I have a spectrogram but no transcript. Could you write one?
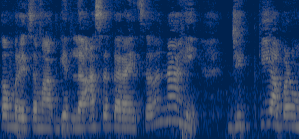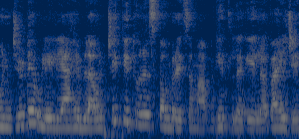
कमरेचं माप घेतलं असं करायचं नाही. जितकी आपण उंची ठेवलेली आहे ब्लाऊजची तिथूनच कमरेचं माप घेतलं गेलं पाहिजे.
